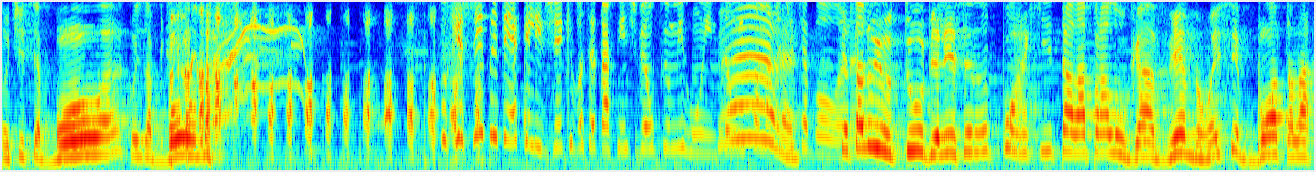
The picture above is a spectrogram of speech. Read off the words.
Notícia boa, coisa boa. Porque sempre tem aquele dia que você tá afim de ver um filme ruim. Então é, isso é uma notícia boa. Você né? tá no YouTube ali, você. Porra, que tá lá pra alugar Venom. Aí você bota lá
